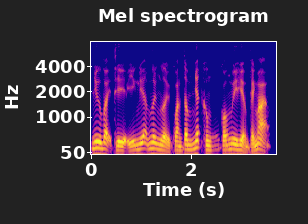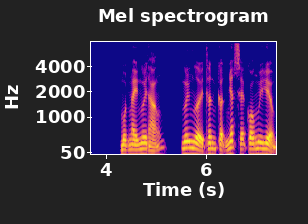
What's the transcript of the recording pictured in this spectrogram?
như vậy thì ý nghĩa ngươi người quan tâm nhất không có nguy hiểm tính mạng. Một ngày ngươi thắng, ngươi người thân cận nhất sẽ có nguy hiểm,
